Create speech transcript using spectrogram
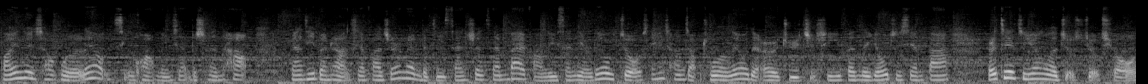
防御率超过了六，情况明显不是很好。两基本场先发 German 本季三胜三败，防率三点六九，上一场长出了六点二局，只是一分的优质先发，而且只用了九十九球，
